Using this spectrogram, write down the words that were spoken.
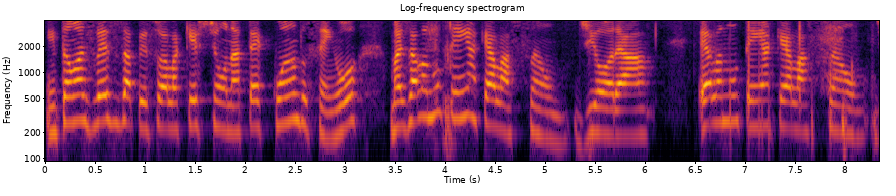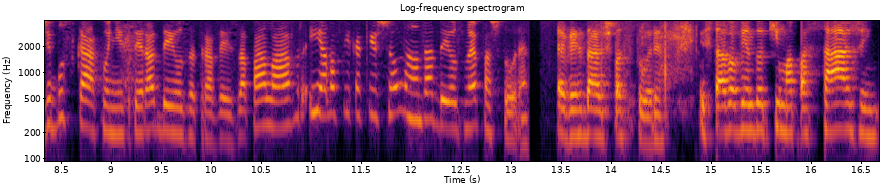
Então, às vezes a pessoa ela questiona até quando, Senhor, mas ela não tem aquela ação de orar, ela não tem aquela ação de buscar conhecer a Deus através da palavra e ela fica questionando a Deus, não é, pastora? É verdade, pastora. Eu estava vendo aqui uma passagem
